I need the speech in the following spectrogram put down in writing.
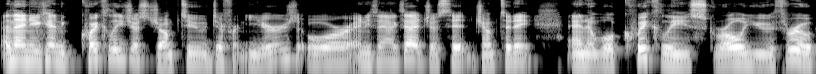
And then you can quickly just jump to different years or anything like that. Just hit jump to date and it will quickly scroll you through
